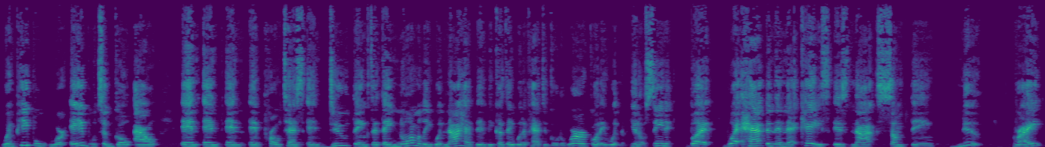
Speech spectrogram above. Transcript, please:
when people were able to go out and, and and and protest and do things that they normally would not have been because they would have had to go to work or they wouldn't have, you know, seen it. But what happened in that case is not something new right?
